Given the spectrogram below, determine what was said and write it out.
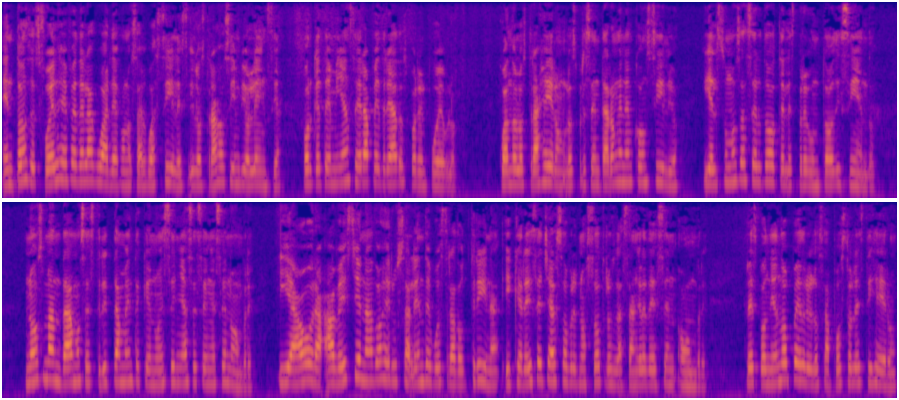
Entonces fue el jefe de la guardia con los alguaciles y los trajo sin violencia, porque temían ser apedreados por el pueblo. Cuando los trajeron, los presentaron en el concilio, y el sumo sacerdote les preguntó diciendo Nos mandamos estrictamente que no enseñases en ese nombre, y ahora habéis llenado a Jerusalén de vuestra doctrina, y queréis echar sobre nosotros la sangre de ese hombre. Respondiendo Pedro y los apóstoles dijeron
